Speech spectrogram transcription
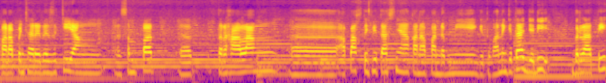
para pencari rezeki yang sempat eh, terhalang eh, apa aktivitasnya karena pandemi gitu karena kita jadi berlatih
